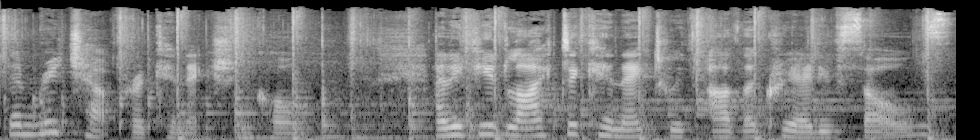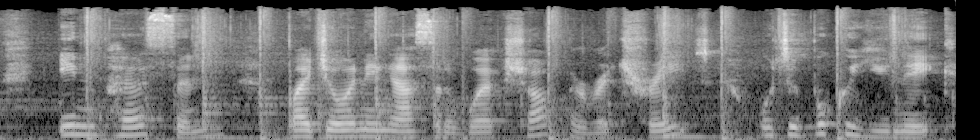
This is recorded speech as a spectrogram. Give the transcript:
then reach out for a connection call. And if you'd like to connect with other creative souls in person by joining us at a workshop, a retreat, or to book a unique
